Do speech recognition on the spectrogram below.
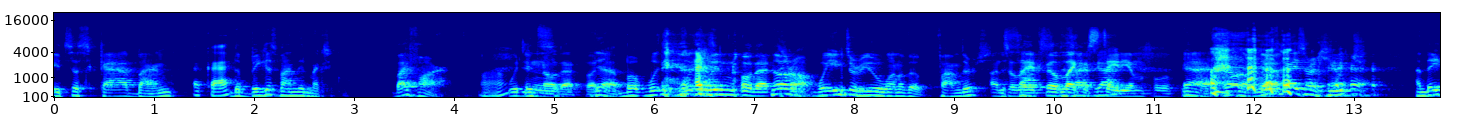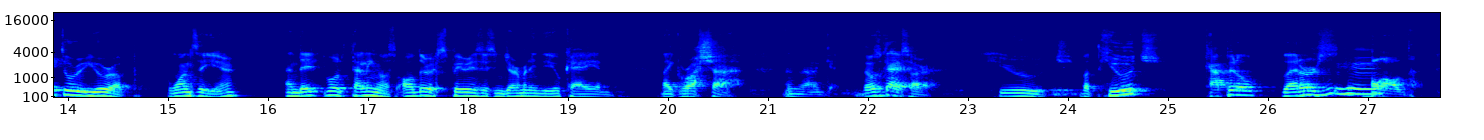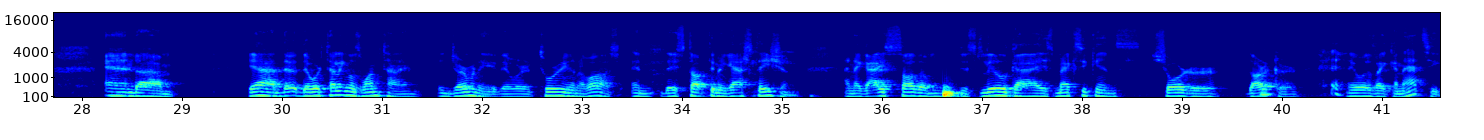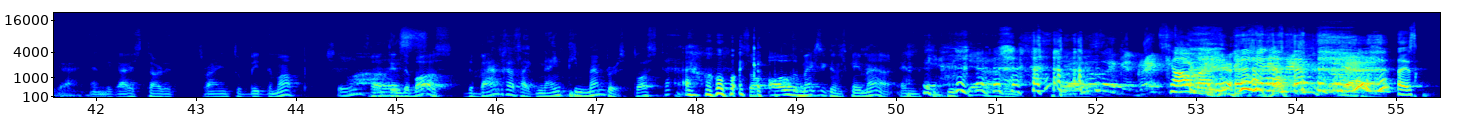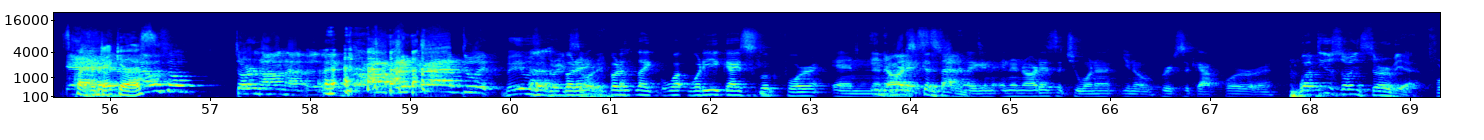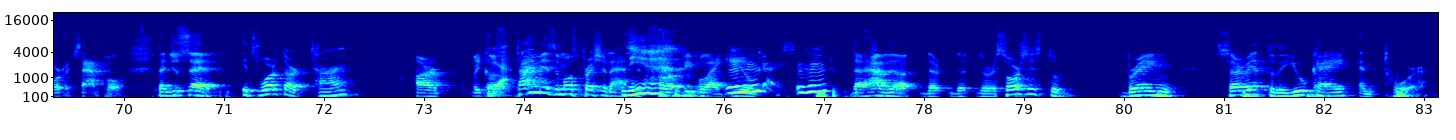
It's a ska band. Okay. the biggest band in Mexico, by far. Wow. we didn't It's- know that but yeah, but we, we, I we- didn't know that No, no, we interviewed one of the founders the until they sax- filled the like a sax guy. stadium full of people. Yeah, no, no, Yeah. those guys are huge, and they tour Europe once a year, and they were telling us all their experiences in Germany, and the UK, and like Russia, and like, those guys are huge, but huge, capital letters, bold, and um, yeah, they, they were telling us one time in Germany they were touring on a bus, and they stopped in a gas station, and a guy saw them, these little guys, Mexicans, shorter, darker. And it was like a Nazi guy, and the guy started trying to beat them up. But in the bus, the band has like 19 members plus staff. Oh my So all the Mexicans came out and kicked the shit out of them. So Yeah. it was like a great Karma. Yeah. It's, it's quite Yeah, ridiculous. I was so turned on. I, was like, oh, I can't do it. It was a great but, story. it- but like, what what do you guys look for in, In an a artist? Mexican talent. Like in, in an artist that you wanna, you know, bridge the gap for. Or, what do you saw in Serbia, for example, that you said it's worth our time, our because Yeah. time is the most precious asset Yeah. for people like you mm-hmm. guys mm-hmm. that have the, the, the, the resources to bring Serbia to the UK and tour.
